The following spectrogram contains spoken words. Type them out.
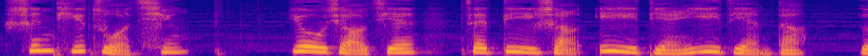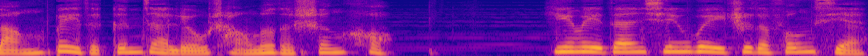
身体左倾。右脚尖在地上一点一点的狼狈的跟在刘长乐的身后，因为担心未知的风险，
